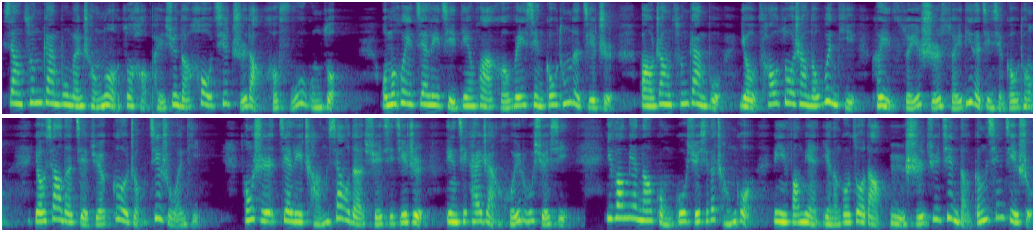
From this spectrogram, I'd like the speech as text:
向村干部们承诺做好培训的后期指导和服务工作。我们会建立起电话和微信沟通的机制，保障村干部有操作上的问题可以随时随地的进行沟通，有效的解决各种技术问题。同时，建立长效的学习机制，定期开展回炉学习。一方面呢，巩固学习的成果；另一方面，也能够做到与时俱进的更新技术，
